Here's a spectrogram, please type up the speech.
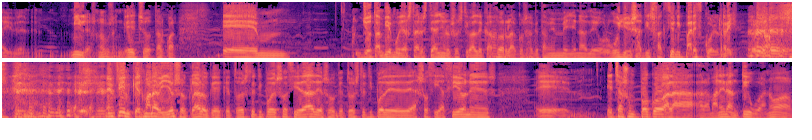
eh, miles, ¿no? Pues en Guecho, tal cual. Em, yo también voy a estar este año en el Festival de Cazorla, cosa que también me llena de orgullo y satisfacción y parezco el rey. en fin, que es maravilloso, claro, que, todo este tipo de sociedades o que todo este tipo de, asociaciones eh, hechas un poco a la, a la manera antigua, ¿no?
